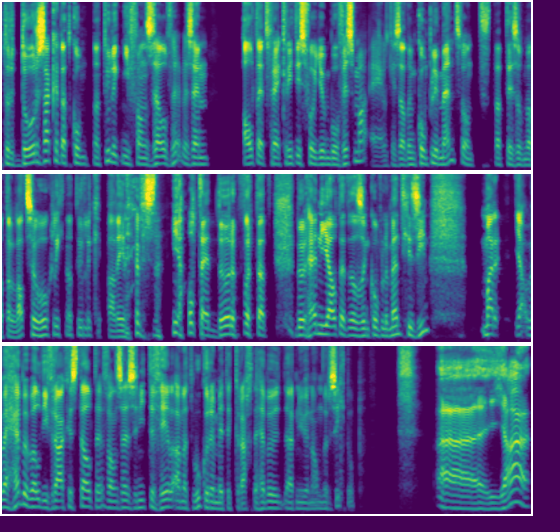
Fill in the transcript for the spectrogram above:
erdoor zakken, dat komt natuurlijk niet vanzelf. Hè. We zijn altijd vrij kritisch voor Jumbo-Visma. Eigenlijk is dat een compliment, want dat is omdat de lat zo hoog ligt natuurlijk. Alleen hebben ze dat niet altijd door, wordt dat door hen niet altijd als een compliment gezien. Maar ja, we hebben wel die vraag gesteld, hè, van zijn ze niet te veel aan het woekeren met de krachten? Hebben we daar nu een ander zicht op? Eh, ja,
